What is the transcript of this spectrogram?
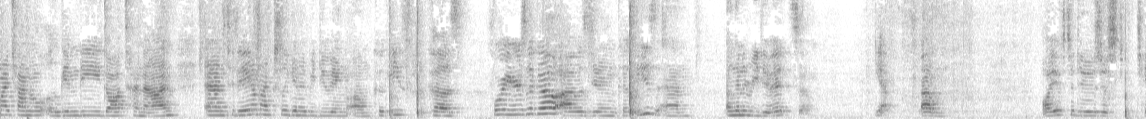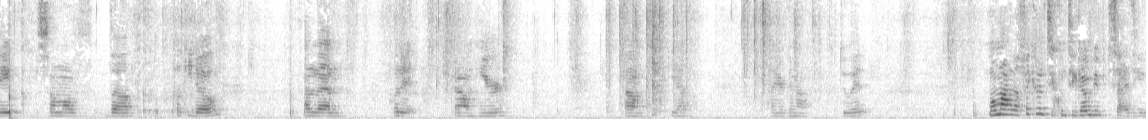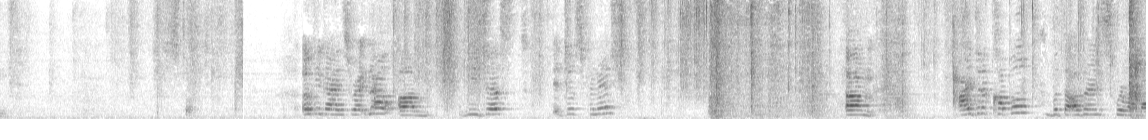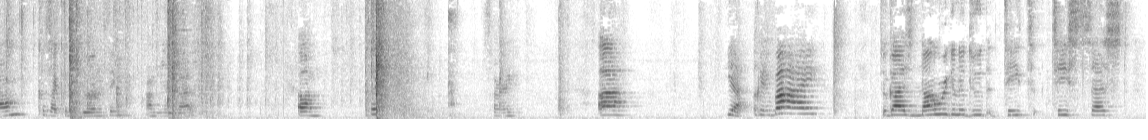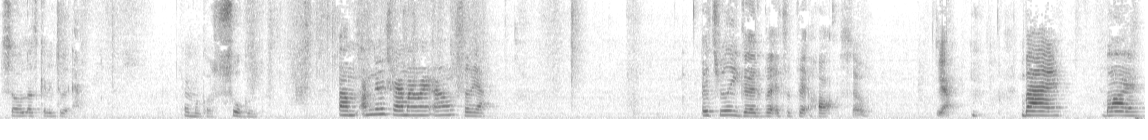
my channel Ilgindi.hanan and today I'm actually going to be doing um, cookies because four years ago I was doing cookies and I'm going to redo it so yeah um, all you have to do is just take some of the cookie dough and then put it down here um, yeah that's how you're gonna do it ماما على فكرة انت كنتي جنبي بتساعديني Stop. Okay guys, right now, um, we just, it just finished. Um, I did a couple, but the others were my mom, because I couldn't do anything. I'm really bad. Um, sorry. Uh, yeah, okay, bye. So guys, now we're gonna do the taste taste test. So let's get into it. Oh my gosh, so good. Um, I'm gonna try mine right now. So yeah, it's really good, but it's a bit hot. So yeah, bye, bye.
